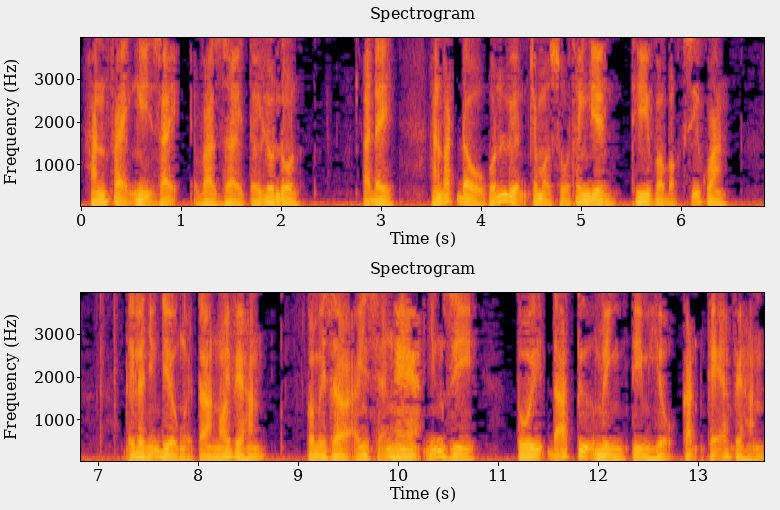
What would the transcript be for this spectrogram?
hắn phải nghỉ dạy và rời tới London. Ở đây, hắn bắt đầu huấn luyện cho một số thanh niên thi vào bậc sĩ quan. Đấy là những điều người ta nói về hắn. Còn bây giờ anh sẽ nghe những gì tôi đã tự mình tìm hiểu cặn kẽ về hắn.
